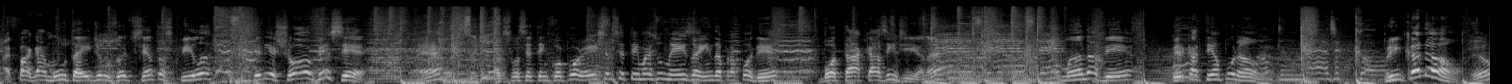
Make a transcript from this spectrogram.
Vai pagar multa aí de uns 800 pila que deixou vencer. Né? Mas se você tem corporation, você tem mais um mês ainda para poder botar a casa em dia, né? Manda ver. Perca tempo não, meu. Brinca não, viu?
